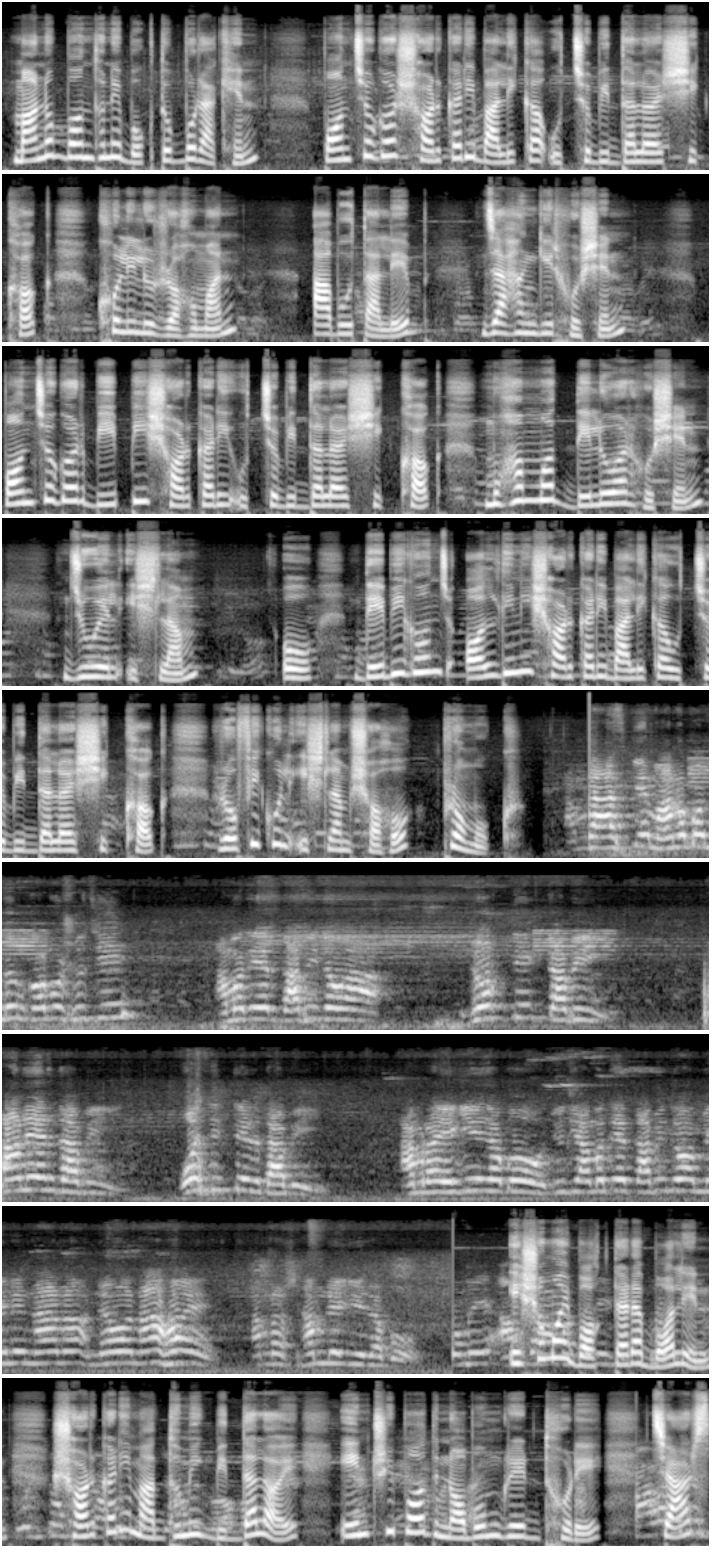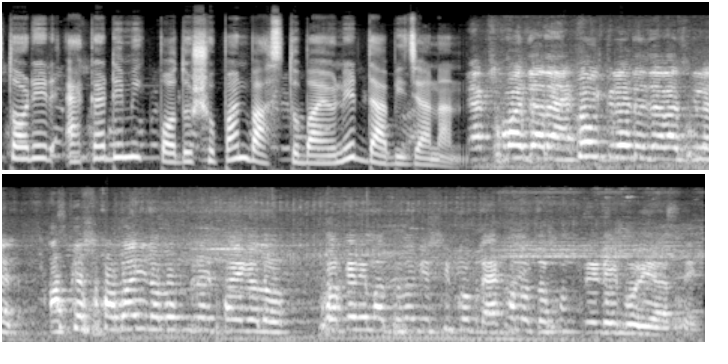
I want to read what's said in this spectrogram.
মানববন্ধনে বক্তব্য রাখেন পঞ্চগড় সরকারি বালিকা উচ্চ বিদ্যালয়ের শিক্ষক খলিলুর রহমান, আবু তালেব, জাহাঙ্গীর হোসেন, পঞ্চগড় বিপি সরকারি উচ্চ বিদ্যালয়ের শিক্ষক মুহাম্মদ দেলোয়ার হোসেন, জুয়েল ইসলাম ও দেবীগঞ্জ অলদিনী সরকারি বালিকা উচ্চ বিদ্যালয়ের শিক্ষক রফিকুল ইসলাম সহ প্রমুখ। আমরা আজকে মানববন্ধন কর্মসূচি, আমাদের দাবি দেওয়া যৌক্তিক দাবি, প্রাণের দাবি, অস্তিত্বের দাবি, আমরা এগিয়ে যাব। যদি আমাদের দাবি দেওয়া মেনে না, না- নেওয়া না হয় এ সময় বক্তারা বলেন সরকারি মাধ্যমিক বিদ্যালয়ে এন্ট্রিপদ নবম গ্রেড ধরে চার স্তরের একাডেমিক পদসোপান বাস্তবায়নের দাবি জানান। এক যারা একই গ্রেডে যারা ছিলেন আজকে সবাই নবম গ্রেড হয়ে গেল। সরকারি মাধ্যমিক শিক্ষকরা এখনও দশম পড়ে আছে।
